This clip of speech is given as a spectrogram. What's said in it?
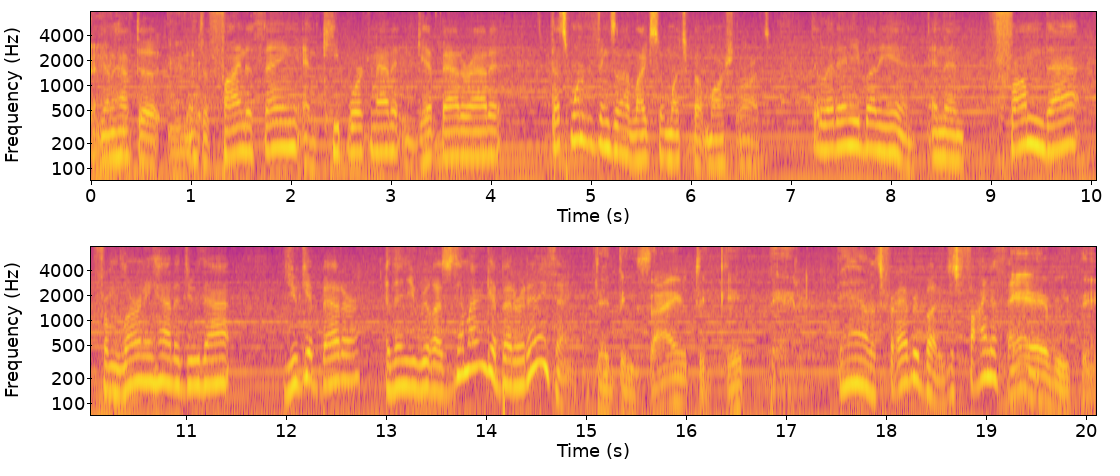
You're gonna have to you have to find a thing and keep working at it and get better at it. That's one of the things that I like so much about martial arts. They let anybody in, and then from that, from learning how to do that, you get better, and then you realize, damn, I can get better at anything. The desire to get better. Yeah, that's for everybody. Just find a thing. Everything.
